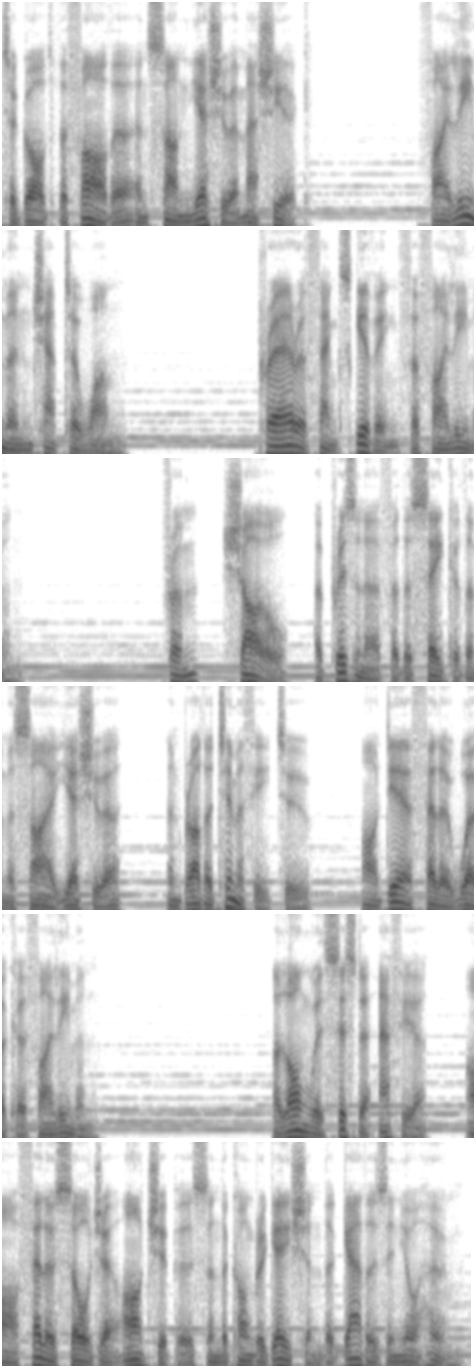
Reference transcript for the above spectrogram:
to God the Father and Son Yeshua Mashiach. Philemon chapter 1 Prayer of Thanksgiving for Philemon. From Shaul, a prisoner for the sake of the Messiah Yeshua, and brother Timothy to our dear fellow worker Philemon. Along with sister Apphia, our fellow soldier Archippus and the congregation that gathers in your home.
